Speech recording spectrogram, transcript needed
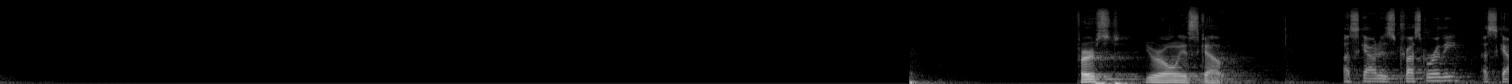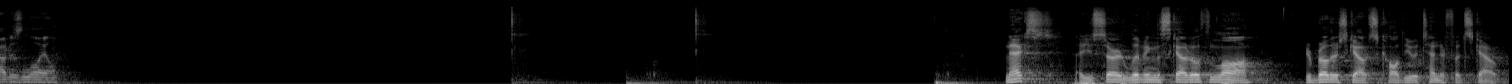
First, you are only a scout. A scout is trustworthy, a scout is loyal. Next, as you started living the scout oath and law, your brother scouts called you a tenderfoot scout.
